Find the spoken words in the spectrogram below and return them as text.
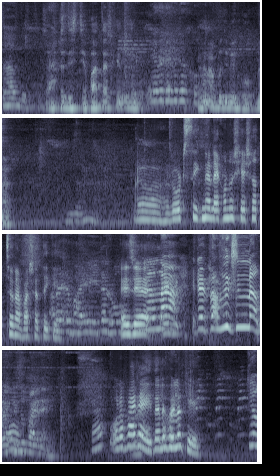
চার্জ দিচ্ছে। বাতাস খেতে এখন আব্বু দিবে ঘুম না। রোড সিগন্যাল এখনও শেষ হচ্ছে না বাসা থেকে। ভাই এটা রোড এই যে না এটা ট্রাফিক সিগন্যাল কিছু পাই নাই। হ্যাঁ? ওরা পায় নাই? তাহলে হইল কি? কেউ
